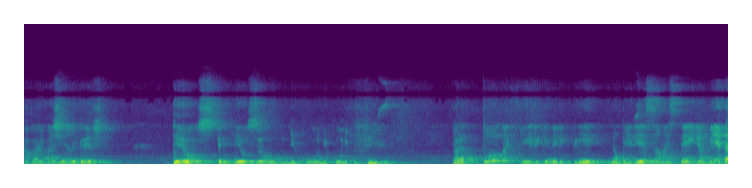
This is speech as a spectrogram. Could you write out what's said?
Agora imagina, igreja. Deus, Ele deu o seu único, único, único filho para todo aquele que nele crê não pereça, mas tenha vida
